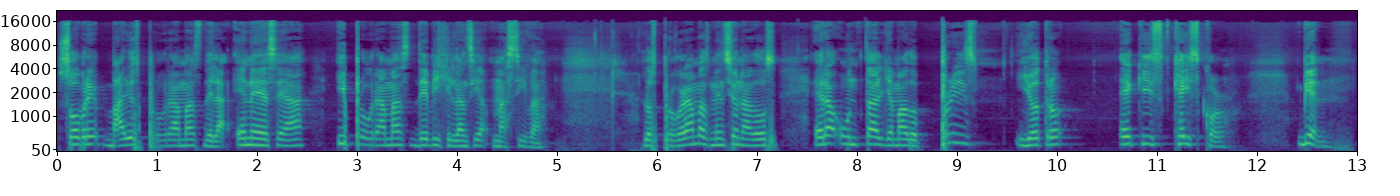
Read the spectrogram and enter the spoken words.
sobre varios programas de la NSA y programas de vigilancia masiva. Los programas mencionados era un tal llamado PRISM y otro XKScore. Bien,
